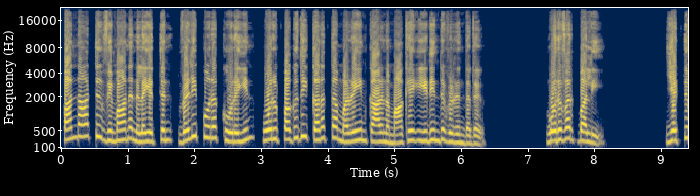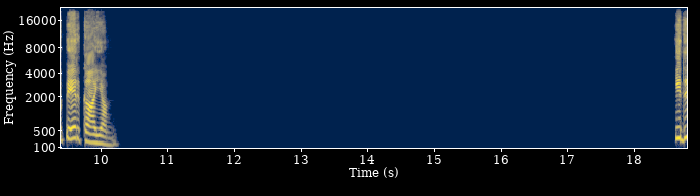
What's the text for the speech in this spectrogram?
பன்னாட்டு விமான நிலையத்தின் வெளிப்புற கூரையின் ஒரு பகுதி கனத்த மழையின் காரணமாக இடிந்து விழுந்தது. ஒருவர் பலி. எட்டு பேர் காயம். இது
